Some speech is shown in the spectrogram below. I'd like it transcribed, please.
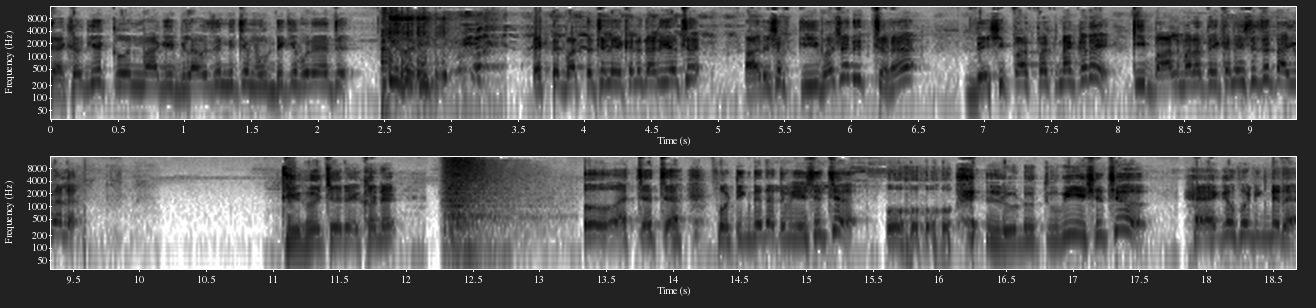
দেখো গিয়ে কোন মাগি ব্লাউজের নিচে মুখ ঢেকে পড়ে আছে। একটা বাচ্চা ছেলে এখানে দাঁড়িয়ে আছে। আর এসব কি ভাষা দিচ্ছ হ্যাঁ? বেশি পাক পাক না করে কি বাল মারাতে এখানে এসেছে তাই বলো। কি হয়েছে রে এখানে? ও আচ্ছা আচ্ছা ফটিক দাদা, তুমি এসেছ? ও লুডু, তুমি এসেছ? হ্যাঁ গো ফটিক দাদা,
